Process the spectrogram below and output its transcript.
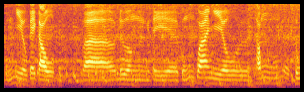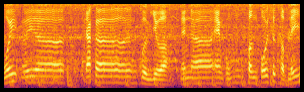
cũng nhiều cây cầu và đường thì cũng qua nhiều sông suối với các vườn dừa nên em cũng phân phối sức hợp lý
